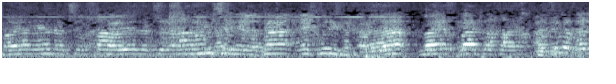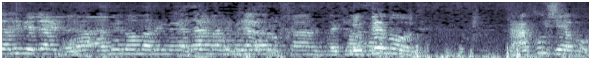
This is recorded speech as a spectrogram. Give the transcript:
ما يا الخاء يلكش يا مش لا اخوري لا ما اخبات لك اعتبر خلالين يدين يا امين يا من يا من يا يبقى موت تعكوش يا ابو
